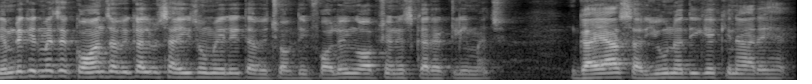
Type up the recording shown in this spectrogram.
निम्नलिखित में से कौन सा विकल्प सही सुमेली था which of the following option is correctly match गया सरयू नदी के किनारे है,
